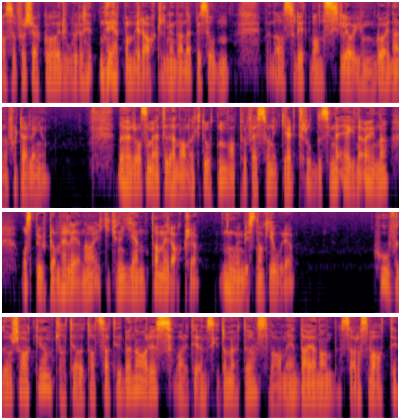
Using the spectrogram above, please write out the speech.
altså forsøke å roe litt ned på miraklene i denne episoden, men det er også litt vanskelig å unngå i denne fortellingen. Det hører også med til denne anekdoten at professoren ikke helt trodde sine egne øyne, og spurte om Helena ikke kunne gjenta miraklet, noe hun visstnok gjorde. Hovedårsaken til at de hadde tatt seg til Benares, var at de ønsket å møte Swami Dayanand Sarasvati,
